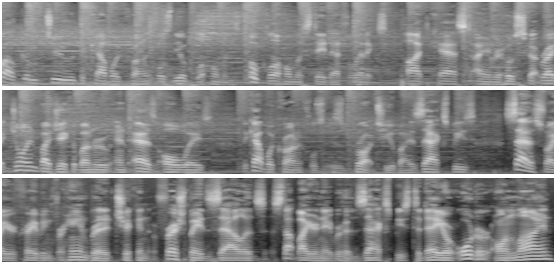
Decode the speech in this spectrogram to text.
welcome to the Cowboy Chronicles, the Oklahoman's Oklahoma State Athletics podcast. I am your host, Scott Wright, joined by Jacob Unruh, and as always, the Cowboy Chronicles is brought to you by Zaxby's. Satisfy your craving for hand breaded chicken, fresh made salads. Stop by your neighborhood Zaxby's today or order online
